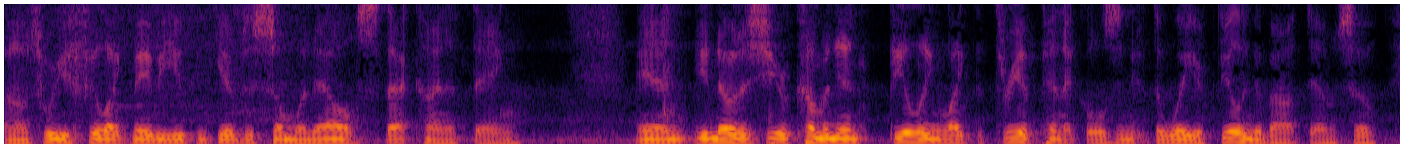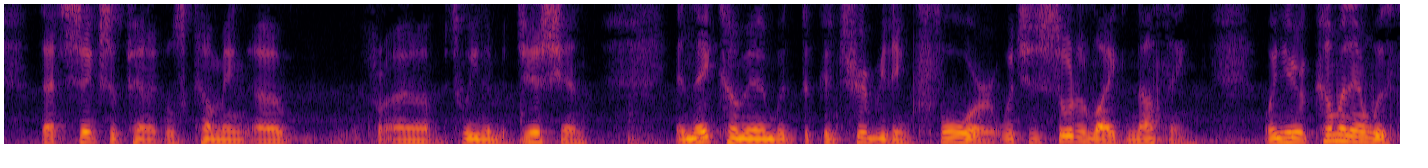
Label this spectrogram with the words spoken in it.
Uh, it's where you feel like maybe you can give to someone else, that kind of thing. And you notice you're coming in feeling like the Three of Pentacles and the way you're feeling about them. So that Six of Pentacles coming uh, uh, between the Magician, and they come in with the contributing Four, which is sort of like nothing when you're coming in with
